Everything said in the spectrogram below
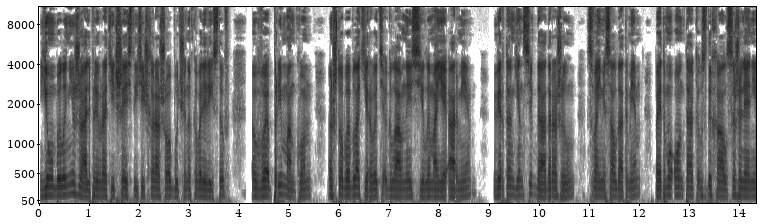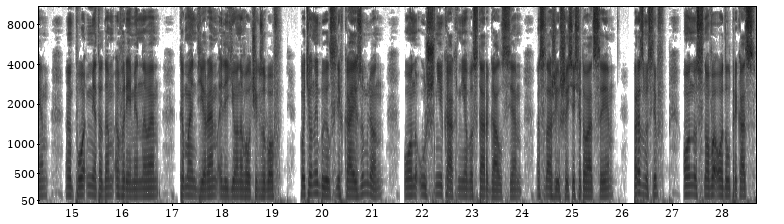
Ему было не жаль превратить шесть тысяч хорошо обученных кавалеристов в приманку, чтобы блокировать главные силы моей армии. Вертанген всегда дорожил своими солдатами, поэтому он так вздыхал сожалением по методам временного командира Легиона Волчьих Зубов. Хоть он и был слегка изумлен, он уж никак не восторгался сложившейся ситуации. Поразмыслив, он снова отдал приказ.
